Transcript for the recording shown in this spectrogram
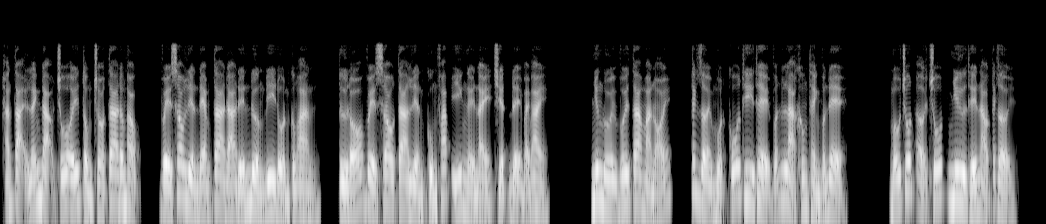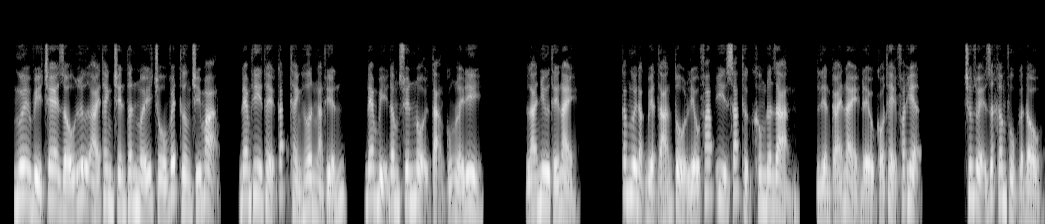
hắn tại lãnh đạo chỗ ấy tổng cho ta đâm học về sau liền đem ta đá đến đường đi đồn công an từ đó về sau ta liền cùng pháp y nghề này triệt để bãi bay. Nhưng đối với ta mà nói tách rời một cỗ thi thể vẫn là không thành vấn đề. Mấu chốt ở chốt như thế nào tách rời? Ngươi vì che giấu lữ ái thanh trên thân mấy chỗ vết thương chí mạng, đem thi thể cắt thành hơn ngàn phiến, đem bị đâm xuyên nội tạng cũng lấy đi. Là như thế này. Các ngươi đặc biệt án tổ liếu pháp y xác thực không đơn giản, liền cái này đều có thể phát hiện. Trương duệ rất khâm phục gật đầu,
